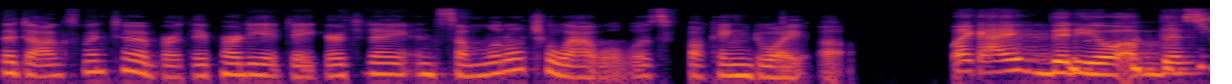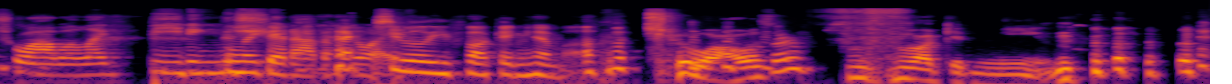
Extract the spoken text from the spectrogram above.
The dogs went to a birthday party at daycare today, and some little chihuahua was fucking Dwight up. Like, I have video of this chihuahua, like, beating the Like, shit out of Dwight. actually fucking him up. Chihuahuas are fucking mean. I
